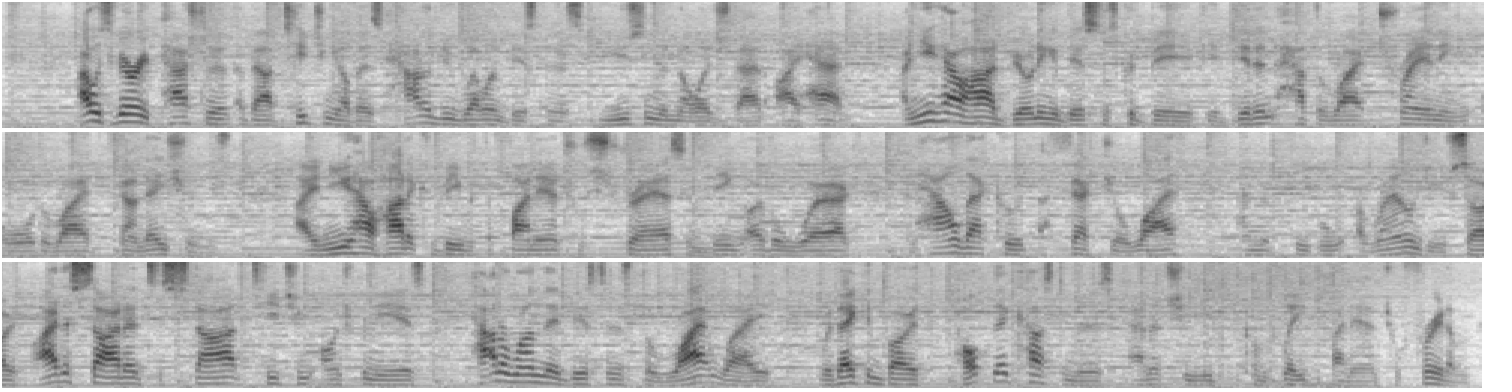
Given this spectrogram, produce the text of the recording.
I was very passionate about teaching others how to do well in business using the knowledge that I had. I knew how hard building a business could be if you didn't have the right training or the right foundations. I knew how hard it could be with the financial stress and being overworked and how that could affect your life and the people around you. So I decided to start teaching entrepreneurs how to run their business the right way where they can both help their customers and achieve complete financial freedom.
